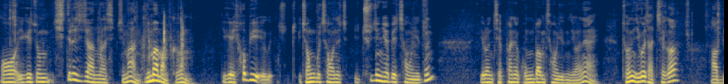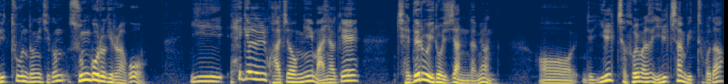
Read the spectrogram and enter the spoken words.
어 이게 좀 시들해지지 않나 싶지만 이마만큼 이게 협의 정부 차원의 추- 추진 협의 차원이든 이런 재판의 공방 차원이든 간에 저는 이거 자체가 아 미투 운동이 지금 숨 고르기를 하고 이 해결 과정이 만약에 제대로 이루어지지 않는다면 어 이제 1차 소위 말해서 1차 미투보다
